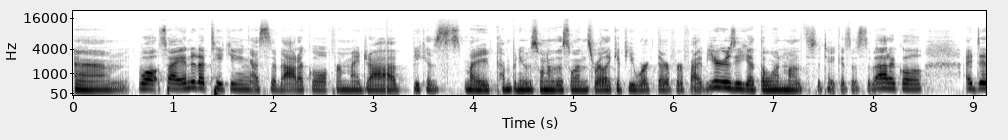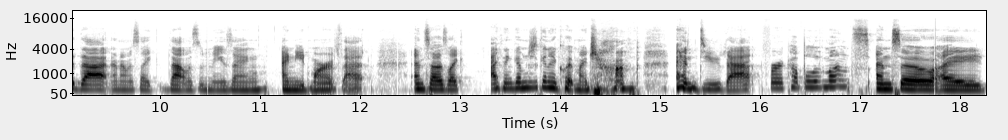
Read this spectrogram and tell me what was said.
um, well, so I ended up taking a sabbatical from my job because my company was one of those ones where, like, if you work there for five years, you get the one month to take as a sabbatical. I did that and I was like, that was amazing. I need more of that. And so I was like, I think I'm just going to quit my job and do that for a couple of months. And so I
